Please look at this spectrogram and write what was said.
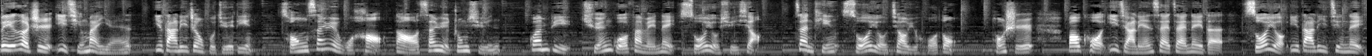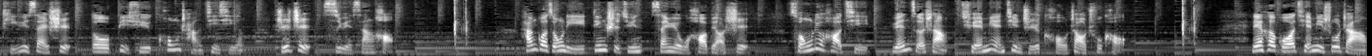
为遏制疫情蔓延，意大利政府决定从三月五号到三月中旬。关闭全国范围内所有学校，暂停所有教育活动，同时，包括意甲联赛在内的所有意大利境内体育赛事都必须空场进行，直至四月三号。韩国总理丁世军三月五号表示，从六号起，原则上全面禁止口罩出口。联合国前秘书长、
